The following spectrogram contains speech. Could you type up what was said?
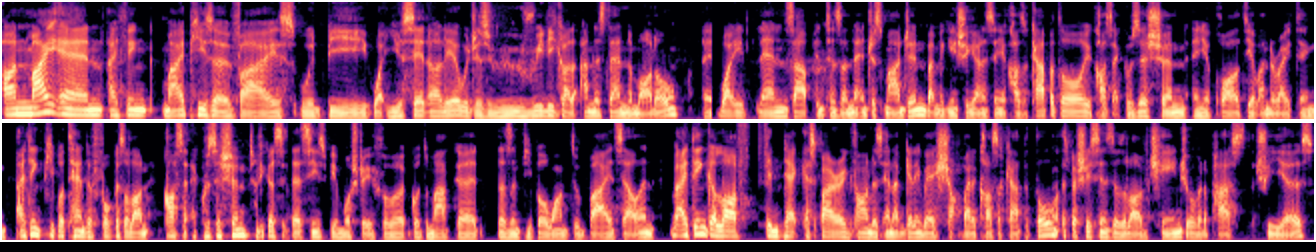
On my end, I think my piece of advice would be what you said earlier, which is you really got to understand the model, uh, what it lands up in terms of net interest margin by making sure you understand your cost of capital, your cost of acquisition, and your quality of underwriting. I think people tend to focus a lot on cost of acquisition because that seems to be more straightforward, go to market, doesn't people want to buy and sell. And but I think a lot of fintech aspiring founders founders end up getting very shocked by the cost of capital, especially since there's a lot of change over the past three years.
